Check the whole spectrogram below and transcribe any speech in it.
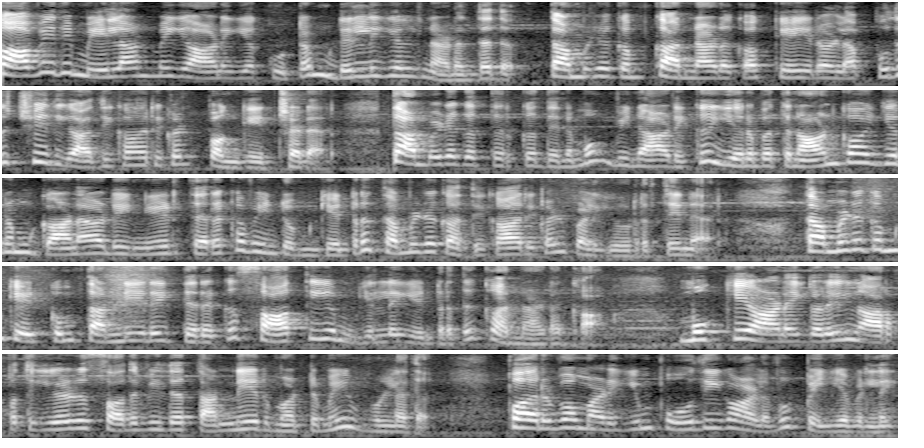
காவிரி மேலாண்மை ஆணைய கூட்டம் டெல்லியில் நடந்தது. தமிழகம் கர்நாடகா கேரளா புதுச்சேரி அதிகாரிகள் பங்கேற்றனர். தமிழகத்திற்கு தினமும் வினாடிக்கு இருபத்தி நான்காயிரம் கன அடி நீர் திறக்க வேண்டும் என்று தமிழக அதிகாரிகள் வலியுறுத்தினர். தமிழகம் கேட்கும் தண்ணீரை திறக்க சாத்தியம் இல்லை என்றது கர்நாடகா. முக்கிய அணைகளில் நாற்பத்தி ஏழு சதவீத தண்ணீர் மட்டுமே உள்ளது. பருவமழையும் போதிய அளவு பெய்யவில்லை.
